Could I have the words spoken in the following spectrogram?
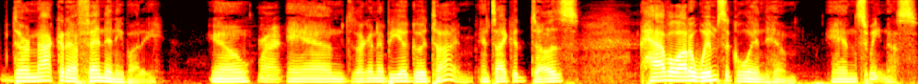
they're not going to offend anybody, you know, Right. and they're going to be a good time. And Taika does have a lot of whimsical in him and sweetness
